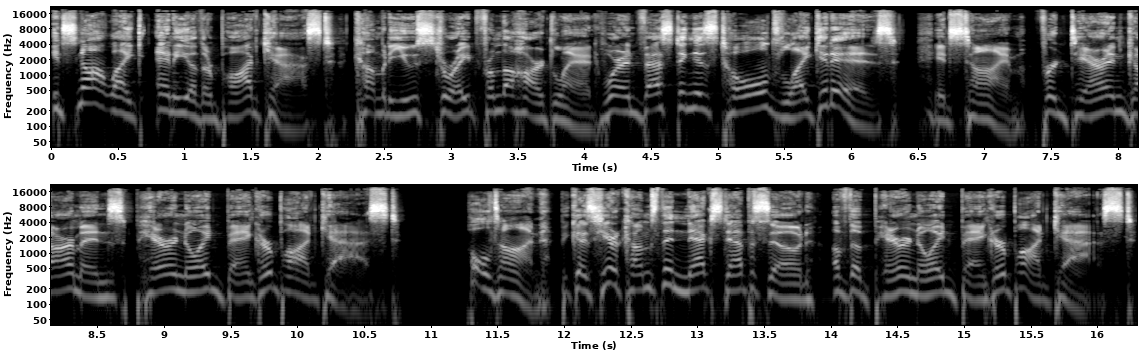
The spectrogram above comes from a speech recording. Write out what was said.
It's not like any other podcast, coming to you straight from the heartland where investing is told like it is. It's time for Darin Garman's Paranoid Banker Podcast. Hold on, because here comes the next episode of the Paranoid Banker Podcast.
